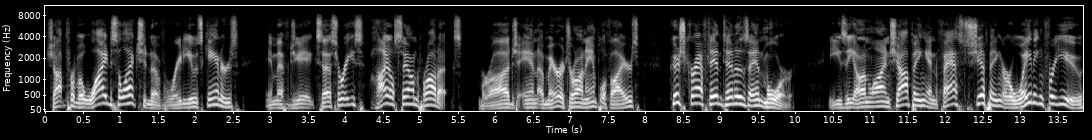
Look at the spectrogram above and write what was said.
Shop from a wide selection of radio scanners, MFJ accessories, Heil Sound products, Mirage and Ameritron amplifiers, Cushcraft antennas, and more. Easy online shopping and fast shipping are waiting for you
